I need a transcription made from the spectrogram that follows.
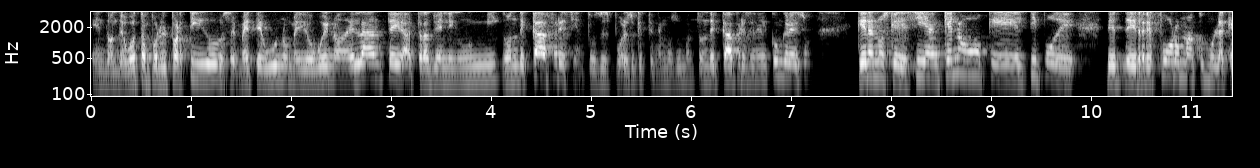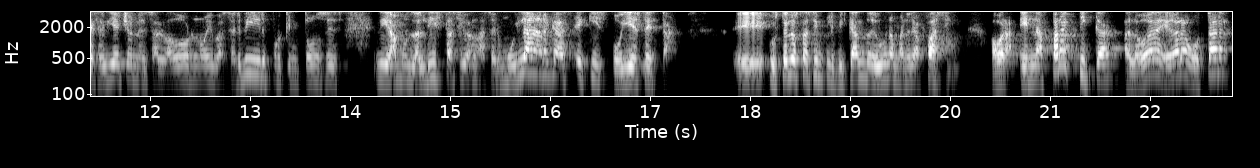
en donde votan por el partido, se mete uno medio bueno adelante, atrás vienen un montón de cafres y entonces por eso que tenemos un montón de cafres en el Congreso, que eran los que decían que no, que el tipo de, de reforma como la que se había hecho en El Salvador no iba a servir porque entonces, digamos, las listas iban a ser muy largas, X o Y, Z. Eh, usted lo está simplificando de una manera fácil. Ahora, en la práctica, a la hora de llegar a votar,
